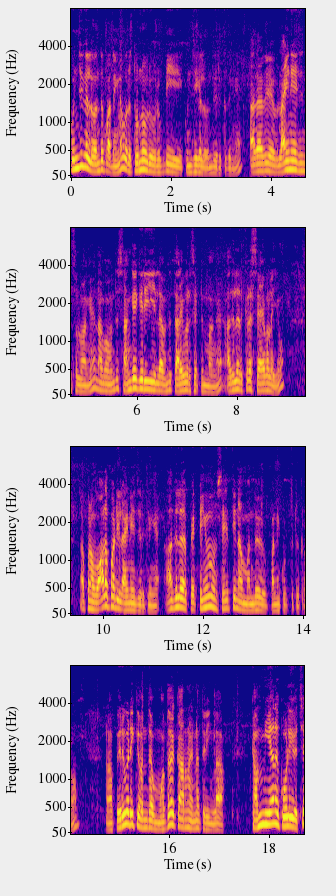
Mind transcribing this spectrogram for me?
குஞ்சுகள் வந்து பாத்தீங்கன்னா ஒரு தொண்ணூறு உருப்படி குஞ்சுகள் வந்து இருக்குதுங்க. அதாவது லைனேஜ்னு சொல்லுவாங்க. நம்ம வந்து சங்ககிரியில வந்து தலைவர் செட்டும்பாங்க. அதுல இருக்கிற சேவலையும் அப்புறம் வாழப்பாடி லைனேஜ் இருக்குங்க. அதில் பெட்டையும் சேர்த்து நம்ம வந்து பண்ணி கொடுத்துட்ருக்குறோம் பெருவடைக்கு வந்த மொத காரணம் என்ன தெரியுங்களா? கம்மியான கோழி வச்சு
